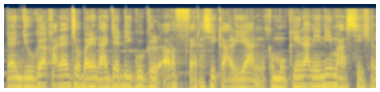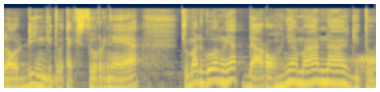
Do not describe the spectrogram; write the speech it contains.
dan juga kalian cobain aja di Google Earth versi kalian. Kemungkinan ini masih loading gitu teksturnya ya. Cuman gue ngeliat darohnya mana gitu.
